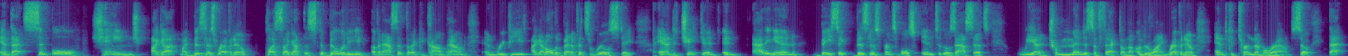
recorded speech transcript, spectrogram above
And that simple change, I got my business revenue Plus, I got the stability of an asset that I could compound and repeat. I got all the benefits of real estate and change and, and adding in basic business principles into those assets. We had tremendous effect on the underlying revenue and could turn them around. So that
